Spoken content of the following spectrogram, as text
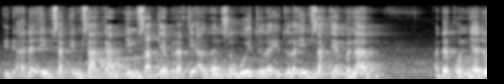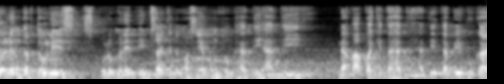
tidak ada imsak-imsakan. Imsak ya berarti azan subuh itulah. Itulah imsak yang benar. Adapun jadwal yang tertulis 10 menit imsak itu maksudnya untuk hati-hati. Tidak apa-apa kita hati-hati tapi bukan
